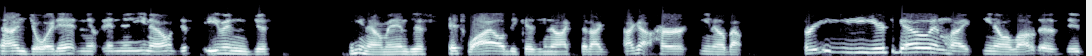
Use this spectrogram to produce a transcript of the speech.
I enjoyed it and it, and then you know, just even just you know, man, just it's wild because you know, like I said, I I got hurt, you know, about three years ago, and like you know, a lot of those dudes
